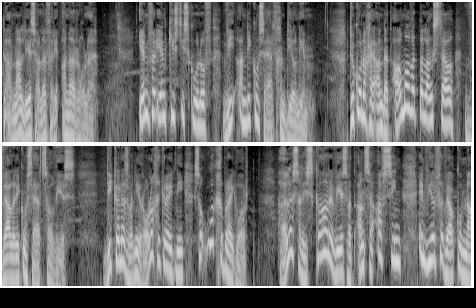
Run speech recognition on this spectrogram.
Daarna lees hulle vir die ander rolle. Een vir een kies die skoolhof wie aan die konsert gaan deelneem. Toe kondig hy aan dat almal wat belangstel wel in die konsert sal wees. Die kinders wat nie rolle gekry het nie, sal ook gebruik word. Hulle sal die skare wees wat aan sy afsien en weer verwelkom na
